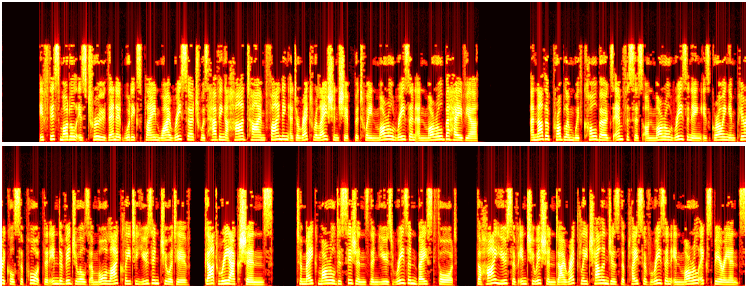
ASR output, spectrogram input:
If this model is true then it would explain why research was having a hard time finding a direct relationship between moral reason and moral behavior. Another problem with Kohlberg's emphasis on moral reasoning is growing empirical support that individuals are more likely to use intuitive gut reactions to make moral decisions than use reason-based thought. The high use of intuition directly challenges the place of reason in moral experience.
